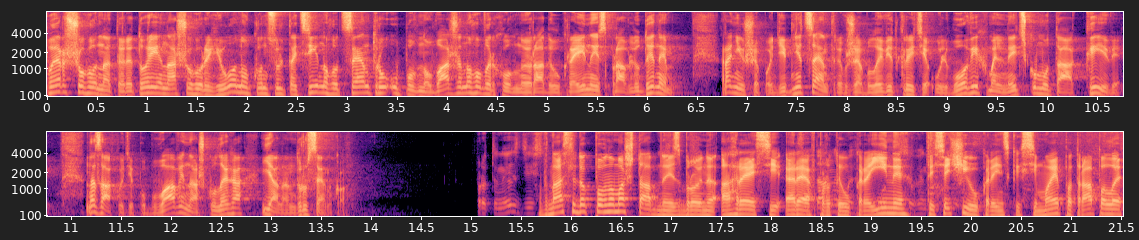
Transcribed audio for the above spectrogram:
першого на території нашого регіону консультаційного центру уповноваженого Верховної Ради України із прав людини. Раніше подібні центри вже були відкриті у Львові, Хмельницькому та Києві. На заході побував і наш колега Ян Андрусенко. Внаслідок повномасштабної збройної агресії РФ проти України тисячі українських сімей потрапили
